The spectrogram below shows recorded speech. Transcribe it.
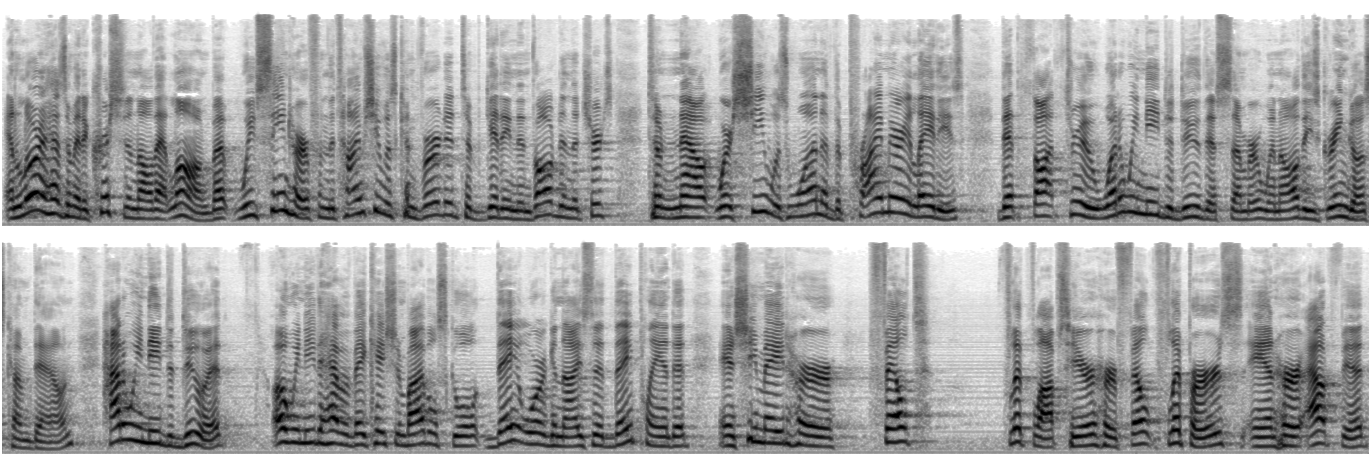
And Laura hasn't been a Christian all that long, but we've seen her from the time she was converted to getting involved in the church to now, where she was one of the primary ladies that thought through what do we need to do this summer when all these gringos come down? How do we need to do it? Oh, we need to have a vacation Bible school. They organized it, they planned it, and she made her felt flip flops here, her felt flippers, and her outfit,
